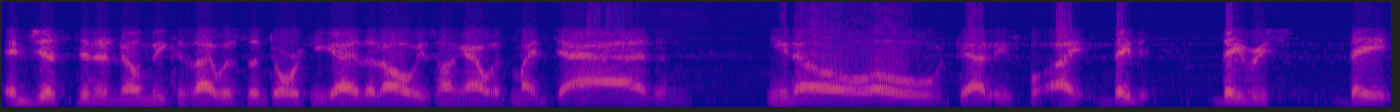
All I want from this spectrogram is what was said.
and just didn't know me because I was the dorky guy that always hung out with my dad and you know, oh, daddy's boy. I they they res- they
